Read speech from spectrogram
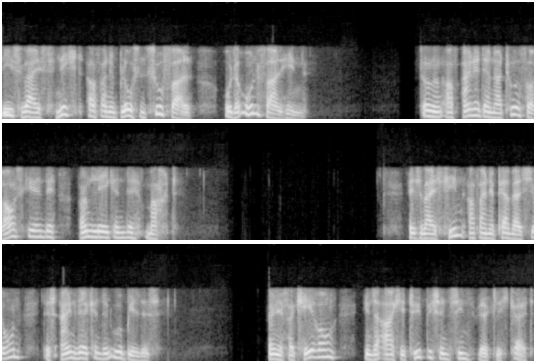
Dies weist nicht auf einen bloßen Zufall oder Unfall hin, sondern auf eine der Natur vorausgehende, anlegende Macht. Es weist hin auf eine Perversion des einwirkenden Urbildes, eine Verkehrung in der archetypischen Sinnwirklichkeit.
